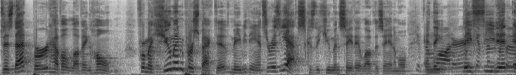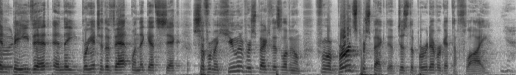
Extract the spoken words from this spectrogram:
does that bird have a loving home? From a human perspective, maybe the answer is yes because the humans say they love this animal Give and they water, they feed it and bathe it and they bring it to the vet when they get sick. So from a human perspective, that's a loving home. From a bird's perspective, does the bird ever get to fly? yeah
